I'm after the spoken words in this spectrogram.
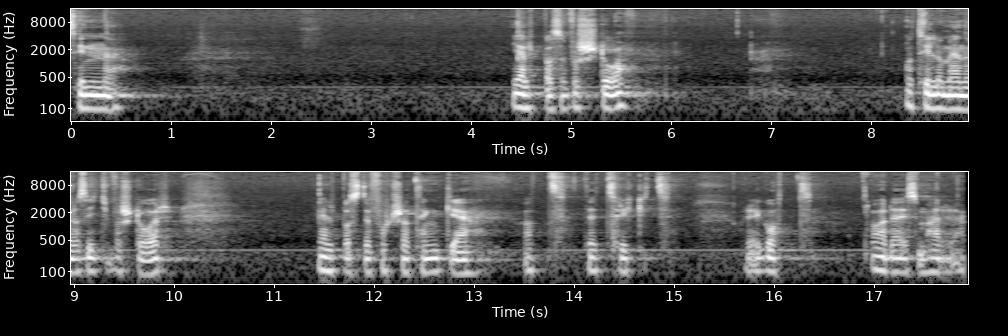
sinne. Hjelp oss å forstå. Og til og med når vi ikke forstår, hjelp oss til å fortsatt tenke at det er trygt og det er godt å ha deg som Herre.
